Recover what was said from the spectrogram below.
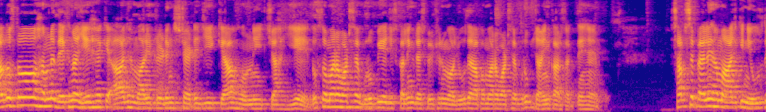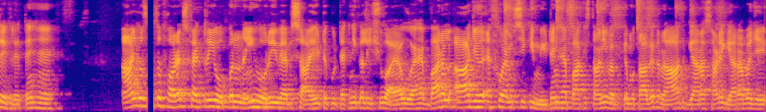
अब दोस्तों, हमने देखना यह है कि आज हमारी ट्रेडिंग स्ट्रेटेजी क्या होनी चाहिए। दोस्तों, हमारा व्हाट्सएप ग्रुप भी है, जिसका लिंक डिस्क्रिप्शन में मौजूद है, आप हमारा व्हाट्सएप ग्रुप ज्वाइन कर सकते हैं। सबसे पहले हम आज की न्यूज़ देख लेते हैं। आज दोस्तों फॉरेक्स फैक्ट्री ओपन नहीं हो रही वेबसाइट कोई टेक्निकल इशू आया हुआ है। बहरहाल, आज FOMC की मीटिंग है, पाकिस्तानी वक्त के मुताबिक रात ग्यारह, साढ़े ग्यारह बजे,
